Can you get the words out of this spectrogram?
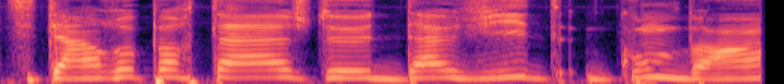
C'était un reportage de David Gombin.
